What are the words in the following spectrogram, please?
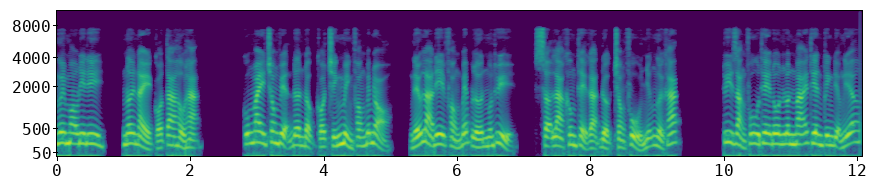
ngươi mau đi đi, nơi này có ta hầu hạ. Cũng may trong viện đơn độc có chính mình phòng bếp nhỏ, nếu là đi phòng bếp lớn muốn thủy, sợ là không thể gạt được trong phủ những người khác. Tuy rằng phu thê đôn luân mãi thiên kinh địa nghĩa,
